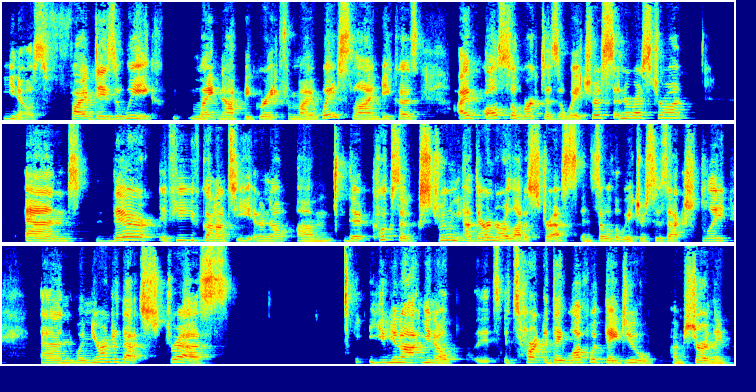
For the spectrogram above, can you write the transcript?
you know, five days a week might not be great for my waistline because I've also worked as a waitress in a restaurant. And there, if you've gone out to eat, I don't know, um, the cooks are extremely, they're under a lot of stress. And so the waitresses actually. And when you're under that stress, you're not, you know, it's, it's hard. They love what they do, I'm sure. And they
